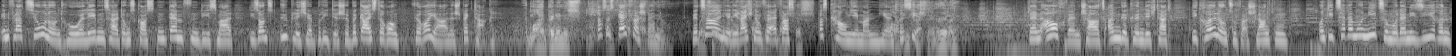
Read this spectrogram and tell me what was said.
Inflation und hohe Lebenshaltungskosten dämpfen diesmal die sonst übliche britische Begeisterung für royale Spektakel. Das ist Geldverschwendung. Wir zahlen hier die Rechnung für etwas, was kaum jemanden hier interessiert. Denn auch wenn Charles angekündigt hat, die Krönung zu verschlanken und die Zeremonie zu modernisieren,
